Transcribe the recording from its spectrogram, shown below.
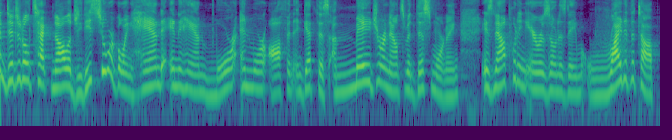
and digital technology, these two are going hand in hand more and more often. And get this, a major announcement this morning is now putting Arizona's name right at the top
